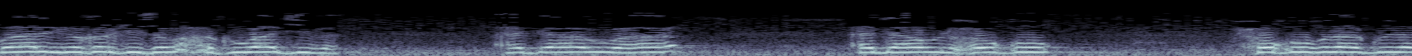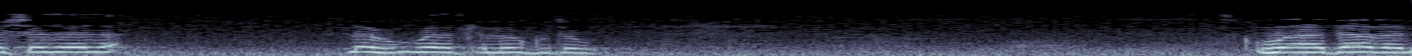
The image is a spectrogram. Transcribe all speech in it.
waalidka korkiisa waxaa ku waajiba adaa-uhaa adaa-u lxuquuq xuquuqda gudashadeeda. Lahu waladka loo guto wa aadaaban.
